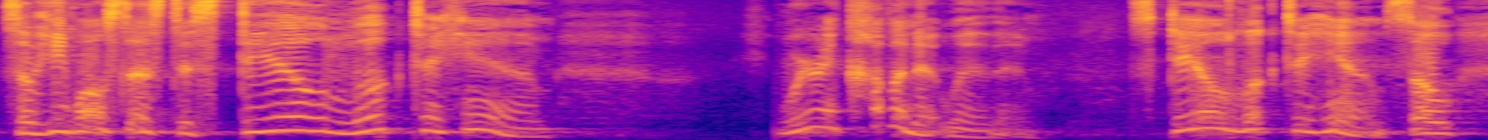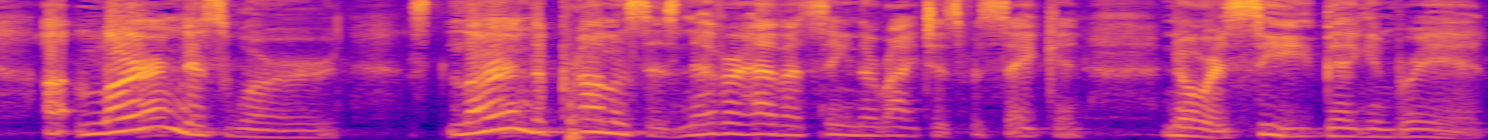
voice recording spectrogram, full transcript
So he wants us to still look to him. We're in covenant with him. Still look to him. So uh, learn this word. Learn the promises. Never have I seen the righteous forsaken, nor a seed begging bread.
